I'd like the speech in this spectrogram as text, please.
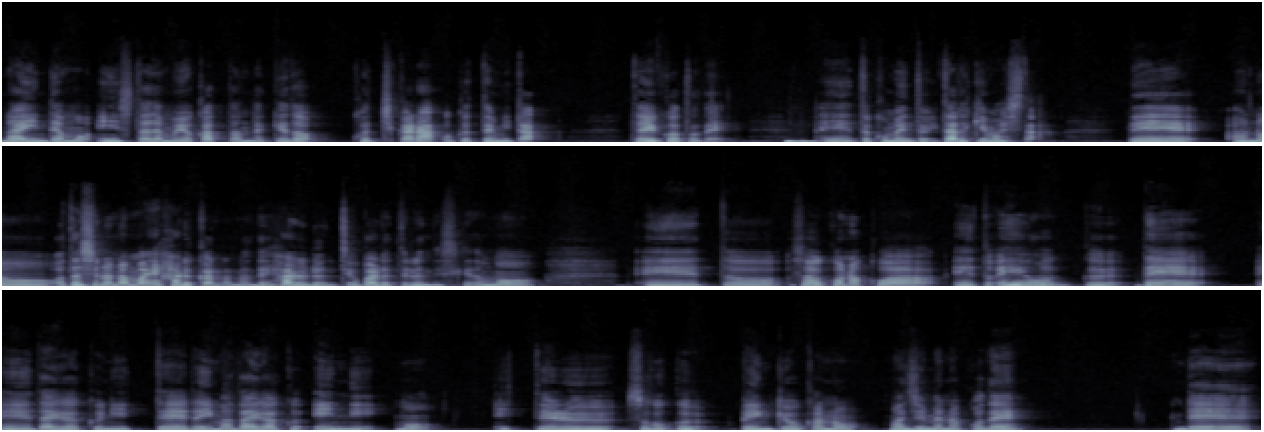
LINE でもインスタでもよかったんだけどこっちから送ってみた。ということで、えー、とコメントいただきました。であの私の名前はるかなのではるるんって呼ばれてるんですけどもえっ、ー、とそうこの子は、えーと、栄養学で、えー、大学に行ってで今大学院にも行ってるすごく勉強家の真面目な子で。で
